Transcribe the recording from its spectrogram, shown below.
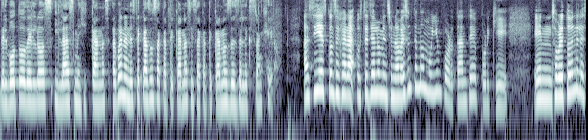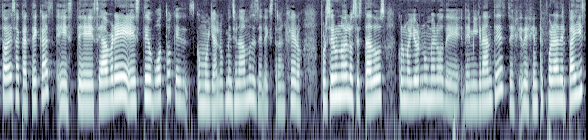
del voto de los y las mexicanas, ah, bueno, en este caso zacatecanas y zacatecanos desde el extranjero. Así es, consejera, usted ya lo mencionaba, es un tema muy importante porque sobre todo en el estado de Zacatecas, este, se abre este voto que, como ya lo mencionábamos, desde el extranjero, por ser uno de los estados con mayor número de, migrantes, de, gente fuera del país.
